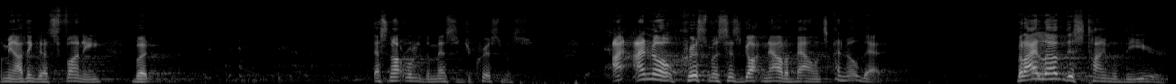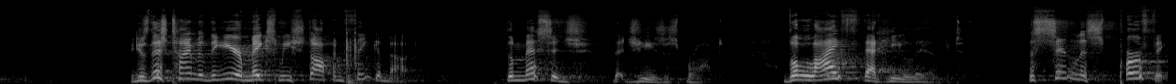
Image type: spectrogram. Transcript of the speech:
I mean, I think that's funny, but that's not really the message of Christmas. I, I know Christmas has gotten out of balance. I know that. But I love this time of the year. Because this time of the year makes me stop and think about the message that Jesus brought, the life that he lived, the sinless, perfect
